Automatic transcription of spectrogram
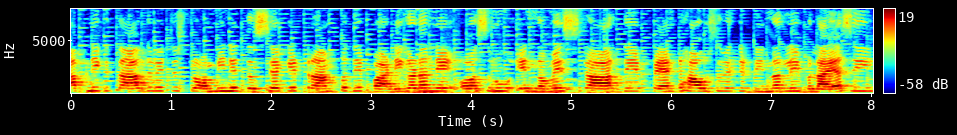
ਆਪਣੀ ਕਿਤਾਬ ਦੇ ਵਿੱਚ ਸਟੋਮੀ ਨੇ ਦੱਸਿਆ ਕਿ ਟਰੰਪ ਦੇ ਬਾਡੀਗਾਰਡਾਂ ਨੇ ਉਸ ਨੂੰ ਇਹ ਨਵੇਂ ਸਟਾਰ ਦੇ ਪੈਂਟ ਹਾਊਸ ਵਿੱਚ ਡਿਨਰ ਲਈ ਬੁਲਾਇਆ ਸੀ।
